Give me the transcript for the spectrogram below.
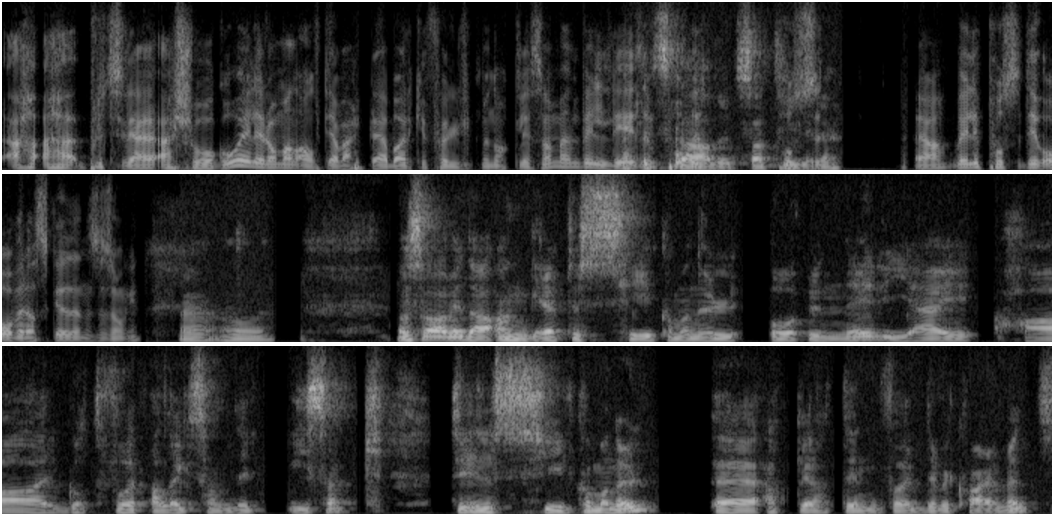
er, plutselig er, er, så god, eller om han alltid har vært det. Jeg bare ikke fulgt med nok, liksom. Men veldig, litt skadeutsatt tidligere. Ja, veldig positiv overrasket denne sesongen. Ja, og, og, så har vi da angrep til 7,0 og under. Jeg har gått for Alexander Isak til 7,0 eh, akkurat innenfor the requirement.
